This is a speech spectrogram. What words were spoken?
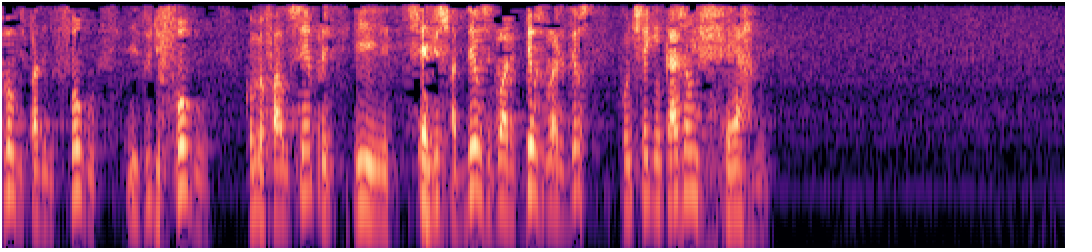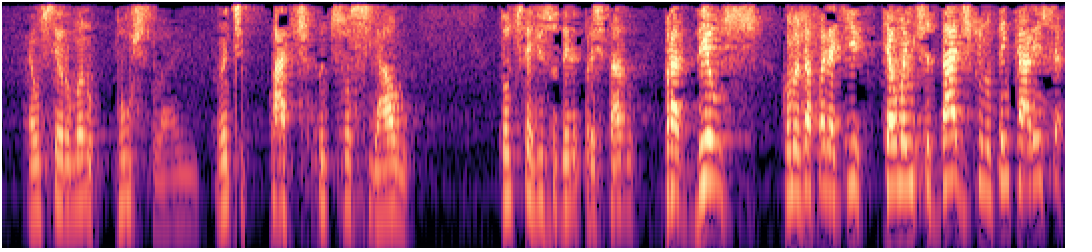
fogo, espada de fogo, e tudo de fogo, como eu falo sempre, e serviço a Deus, e glória a Deus, glória a Deus. Quando chega em casa é um inferno. é um ser humano pústula, antipático, antissocial. Todo o serviço dele é prestado para Deus, como eu já falei aqui, que é uma entidade que não tem carência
